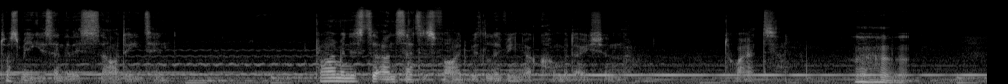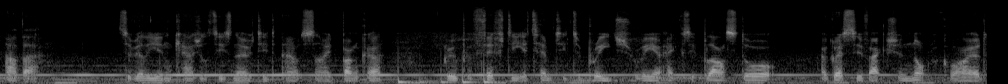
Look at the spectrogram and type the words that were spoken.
Trust me, you get sent to this sardine tin. Prime Minister unsatisfied with living accommodation. Twat. Other. Civilian casualties noted outside bunker. Group of 50 attempted to breach rear exit blast door. Aggressive action not required.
